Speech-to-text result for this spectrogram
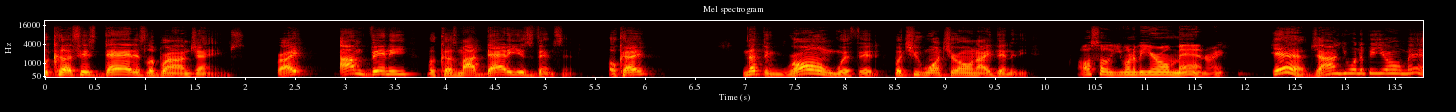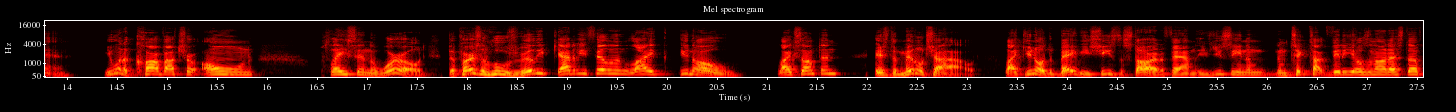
because his dad is LeBron James, right? I'm Vinny because my daddy is Vincent, okay? Nothing wrong with it, but you want your own identity. Also, you want to be your own man, right? Yeah, John, you want to be your own man. You want to carve out your own place in the world. The person who's really got to be feeling like, you know, like something is the middle child. Like, you know, the baby, she's the star of the family. If you seen them, them TikTok videos and all that stuff,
